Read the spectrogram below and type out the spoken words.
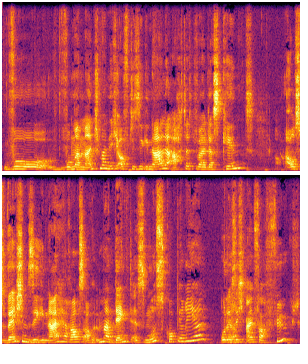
wo, wo man manchmal nicht auf die Signale achtet, weil das Kind aus welchem Signal heraus auch immer denkt, es muss kooperieren oder Ja. sich einfach fügt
